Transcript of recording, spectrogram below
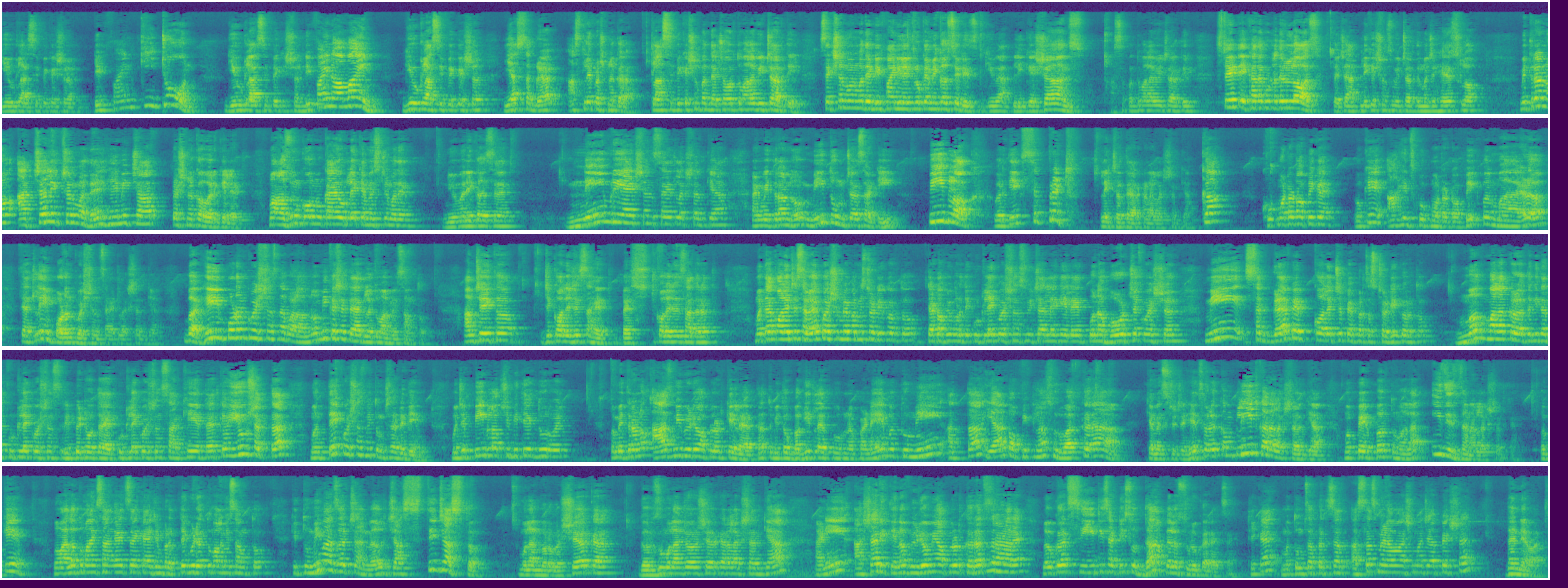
give classification define ketone give classification define amine give classification या सगळ्या असले प्रश्न करा. क्लासिफिकेशन पण त्याच्यावर तुम्हाला विचारतील. सेक्शन वनमध्ये define electrochemical series give application असं पण तुम्हाला विचारतील. स्टेट एखादा कुठला तरी लॉज त्याच्या ऍप्लिकेशन विचारतील. म्हणजे हेअर्स लॉ मित्रांनो आजच्या लेक्चरमध्ये हे मी चार प्रश्न कव्हर केले मग अजून कोण काय उरले केमिस्ट्रीमध्ये न्यूमेरिकल्स आहेत. नेम रिॲक्शन्स आहेत लक्षात घ्या. आणि मित्रांनो मी तुमच्यासाठी पी ब्लॉक वरती एक सेपरेट लेक्चर तयार करण्याला लक्षात घ्या. का? खूप मोठा टॉपिक आहे. ओके आहेच खूप मोठा टॉपिक पण माझ्याकडं त्यातले इम्पॉर्टंट क्वेश्चन्स आहेत लक्षात घ्या. बरं हे इम्पॉर्टंट क्वेश्चन्स ना बाळांनो मी कसे तयार केले तुम्हाला मी सांगतो. आमच्या इथं जे कॉलेजेस आहेत बेस्ट कॉलेजेस साधारण मग त्या कॉलेजचे सगळे क्वेश्चन पेपर मी स्टडी करतो. त्या टॉपिकवरती कुठले क्वेश्चन्स विचारले गेले पुन्हा बोर्डचे क्वेश्चन मी सगळ्या पेप कॉलेजच्या पेपरचा स्टडी करतो. मग मला कळतं की त्यात कुठले क्वेश्चन्स रिपीट होत आहेत कुठले क्वेश्चन सारखे येत आहेत किंवा येऊ शकतात मग ते क्वेश्चन मी तुमच्यासाठी देईन. म्हणजे पी ब्लॉकची भीती एक दूर होईल. तर मित्रांनो आज मी व्हिडिओ अपलोड केलाय आता. तुम्ही तो बघितलाय पूर्णपणे. मग तुम्ही आता या टॉपिकला सुरुवात करा. केमिस्ट्रीचे हे सगळं कंप्लीट करा लक्षात घ्या. मग पेपर तुम्हाला इझीच जाणार लक्षात घ्या. ओके मग मला तुम्हाला एक सांगायचं आहे काय? जे प्रत्येक व्हिडिओ तुम्हाला मी सांगतो की तुम्ही माझं चॅनल जास्तीत जास्त मुलांबरोबर शेअर करा. गरजू मुलांच्यावर शेअर करा लक्षात घ्या. आणि अशा रीतीनं व्हिडिओ मी अपलोड करतच राहणार आहे. लवकरच सीईटी साठी सुद्धा आपल्याला सुरू करायचं आहे ठीक आहे? मग तुमचा प्रतिसाद असाच मिळावा अशी माझी अपेक्षा आहे. धन्यवाद.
